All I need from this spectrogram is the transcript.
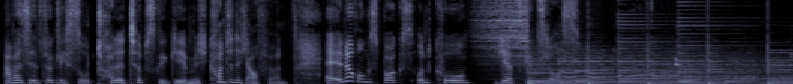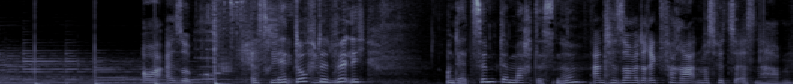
aber sie hat wirklich so tolle Tipps gegeben. Ich konnte nicht aufhören. Erinnerungsbox und Co. Jetzt geht's los. Oh, also, es riecht. Der duftet wirklich. Und der Zimt, der macht es, ne? Antje, sollen wir direkt verraten, was wir zu essen haben?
